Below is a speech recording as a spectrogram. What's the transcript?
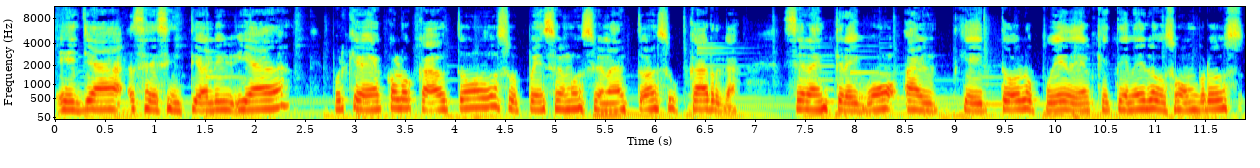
ella se sintió aliviada porque había colocado todo su peso emocional, toda su carga, se la entregó al que todo lo puede, al que tiene los hombros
